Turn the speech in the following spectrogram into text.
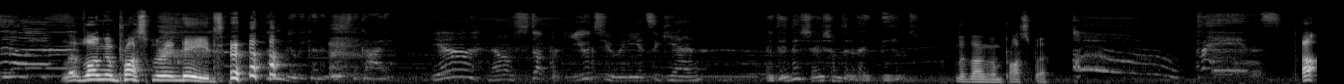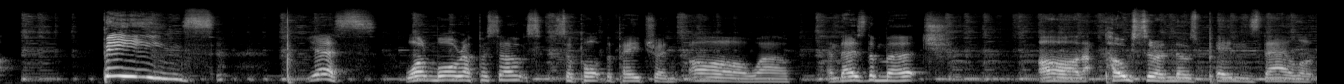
See you later. Live long and prosper indeed. I'm really gonna miss the guy. Yeah, now I'm stuck with you two idiots again. Hey, didn't they say something about beans? Live long and prosper. Oh, beans! Ah! Beans! Yes! One more episodes. Support the Patreon. Oh, wow. And there's the merch. Oh, that poster and those pins there, look.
